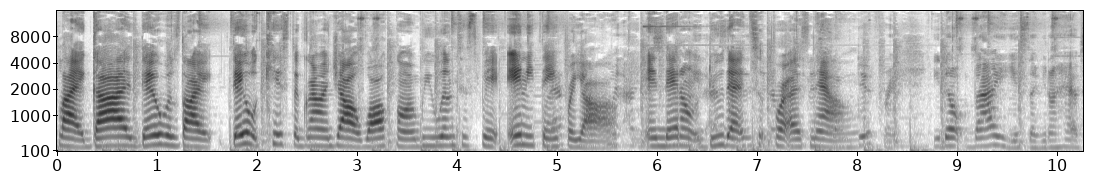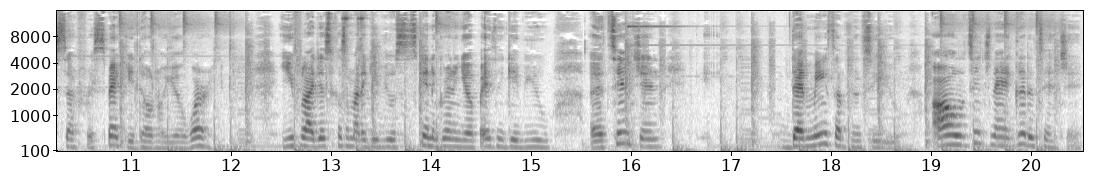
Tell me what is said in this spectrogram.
Like guys they was like they would kiss the ground y'all walk on. Be willing to spend anything for y'all. And they don't do that to, for us now. Different you don't value yourself. You don't have self-respect. You don't know your worth. You feel like just because somebody give you a skin skinny grin in your face and give you attention that means something to you. All attention ain't good attention.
